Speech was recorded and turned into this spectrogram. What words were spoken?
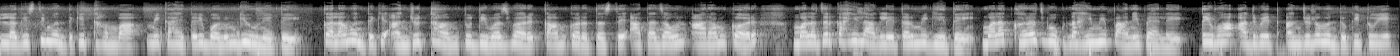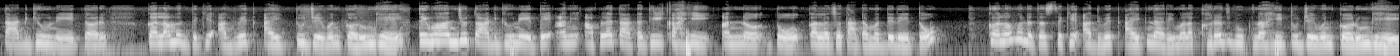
लगेच ती म्हणते की थांबा मी काहीतरी बनवून घेऊन येते. कला म्हणते की अंजू थांब तू दिवसभर काम करत असते. आता जाऊन आराम कर. मला जर काही लागले तर मी घेते. मला खरंच भूक नाही मी पाणी प्याले. तेव्हा अद्वैत अंजूला म्हणतो की तू एक ताट घेऊन ये. तर कला म्हणते की अद्वैत ऐक तू जेवण करून घे. तेव्हा अंजू ताट घेऊन येते आणि आपल्या ताटातील काही अन्न तो कलाच्या ताटामध्ये देतो. कला म्हणत असते की अद्वैत ऐकणारी मला खरंच भूक नाही तू जेवण करून घे.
